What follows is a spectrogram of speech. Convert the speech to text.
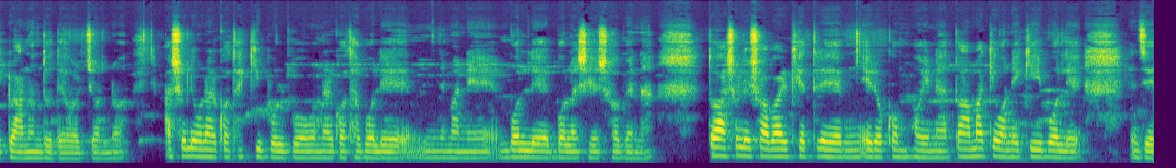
একটু আনন্দ দেওয়ার জন্য। আসলে ওনার কথা কি বলব? ওনার কথা বলে মানে বললে বলা শেষ হবে না। তো আসলে সবার ক্ষেত্রে এরকম হয় না। তো আমাকে অনেকেই বলে যে,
